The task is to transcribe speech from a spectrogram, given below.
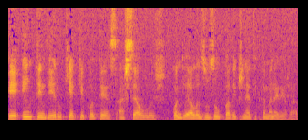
é entender o que é que acontece às células quando elas usam o código genético da maneira errada.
